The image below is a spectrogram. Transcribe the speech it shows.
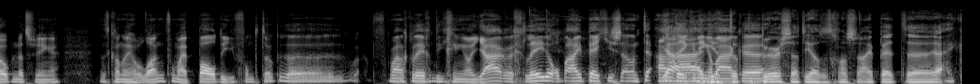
kopen en dat soort dingen. Dat kan heel lang. Voor mij, Paul, die vond het ook, de voormalig collega, die ging al jaren geleden op iPadjes aan te- aantekeningen maken. Op de beurs had hij altijd gewoon zijn iPad. eh, ja, ik,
